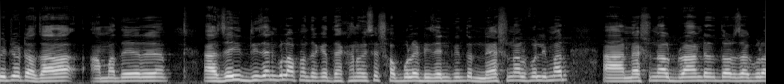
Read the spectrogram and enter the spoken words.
ভিডিওটা যারা আমাদের যেই ডিজাইনগুলো আপনাদেরকে দেখানো হয়েছে, সবগুলো ডিজাইন কিন্তু ন্যাশনাল পলিমার ন্যাশনাল ব্র্যান্ডের দরজাগুলো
